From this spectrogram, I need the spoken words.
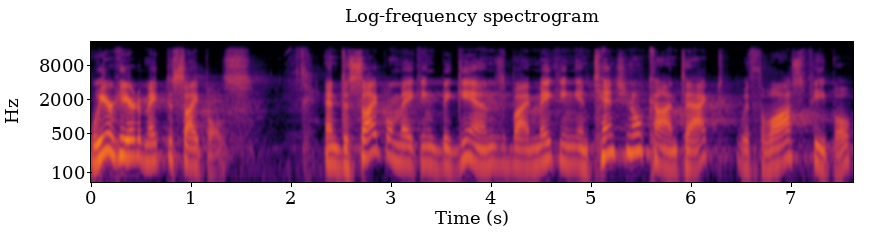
We are here to make disciples. And disciple making begins by making intentional contact with lost people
